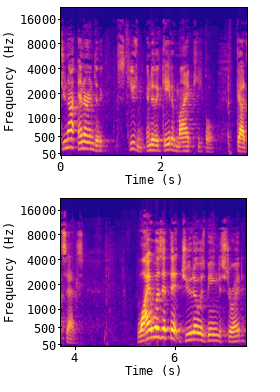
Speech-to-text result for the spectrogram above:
do not enter into the excuse me, into the gate of my people, God says. Why was it that Judah was being destroyed?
